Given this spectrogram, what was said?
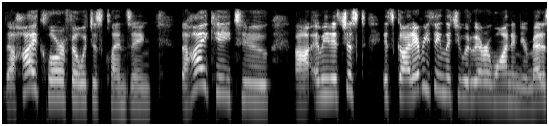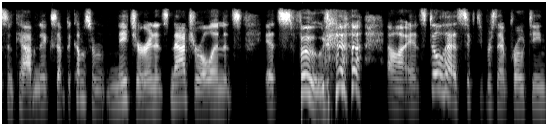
the high chlorophyll, which is cleansing, the high K2. Uh, I mean, it's just, it's got everything that you would ever want in your medicine cabinet, except it comes from nature and it's natural and it's, it's food uh, and still has 60% protein.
